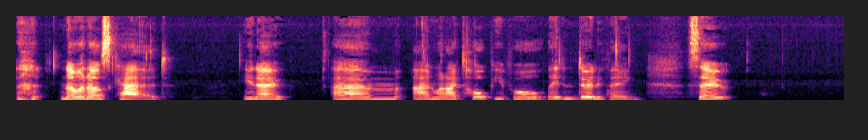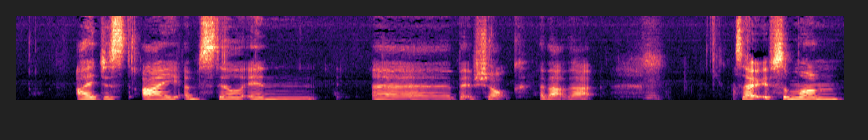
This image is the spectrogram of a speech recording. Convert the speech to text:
no one else cared, you know? Um, and when I told people, they didn't do anything. So I just, I am still in a bit of shock about that. So if someone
